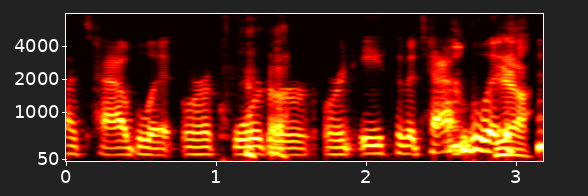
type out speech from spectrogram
a tablet or a quarter or an eighth of a tablet. Yeah.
